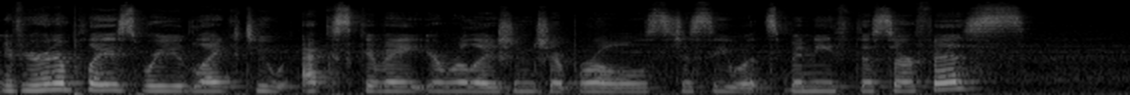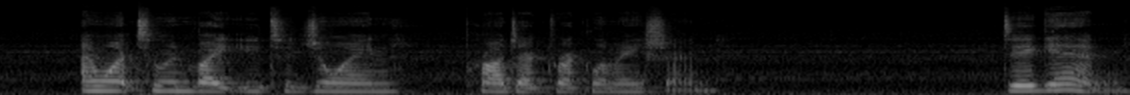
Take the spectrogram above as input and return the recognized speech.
If you're in a place where you'd like to excavate your relationship roles to see what's beneath the surface, I want to invite you to join project reclamation. Dig in.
